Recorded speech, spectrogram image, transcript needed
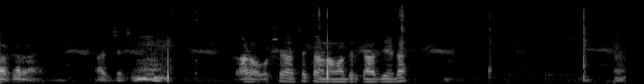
দরকার হয়। আচ্ছা ঠিক আছে। কার্ড অবশ্যই আছে কারণ আমাদের কাজই এটা। হ্যাঁ।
